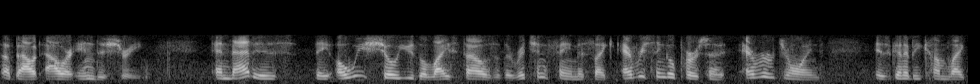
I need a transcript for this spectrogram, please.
about our industry, and that is they always show you the lifestyles of the rich and famous, like every single person that ever joined is going to become like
